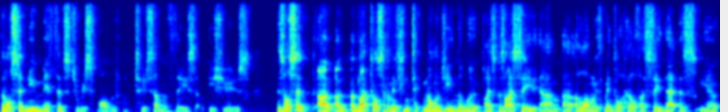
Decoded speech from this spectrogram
but also new methods to respond to some of these issues. There's also uh, I'd, like to also mention technology in the workplace because I see, um, along with mental health, I see that as you know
